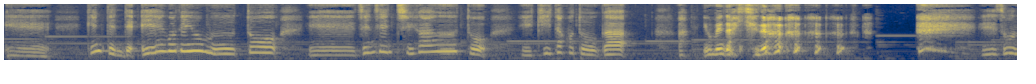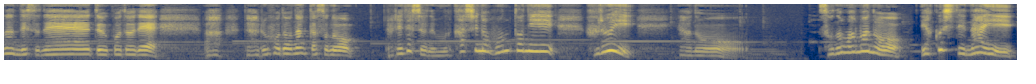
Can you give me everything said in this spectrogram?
えー、原点で英語で読むと、えー、全然違うと、えー、聞いたことが、あ、読めないけど えー、そうなんですね。ということで、あ、なるほど。なんかその、あれですよね。昔の本当に古い、あの、そのままの訳してない、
